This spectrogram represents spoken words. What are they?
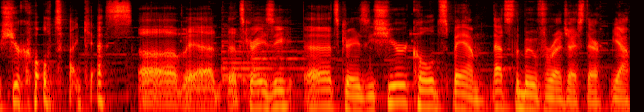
sheer sheer cold, I guess. Oh, man. That's crazy. That's crazy. Sheer cold spam. That's the move for Regice there. Yeah,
